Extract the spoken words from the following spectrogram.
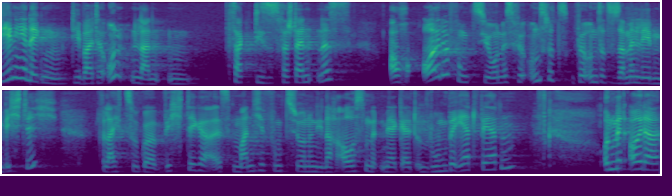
Denjenigen, die weiter unten landen, sagt dieses Verständnis, auch eure Funktion ist für, unsere, für unser Zusammenleben wichtig, vielleicht sogar wichtiger als manche Funktionen, die nach außen mit mehr Geld und Ruhm beehrt werden. Und mit eurer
